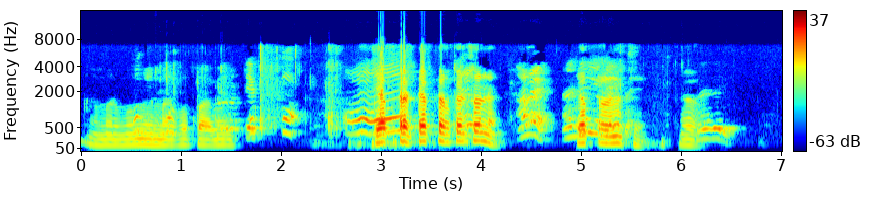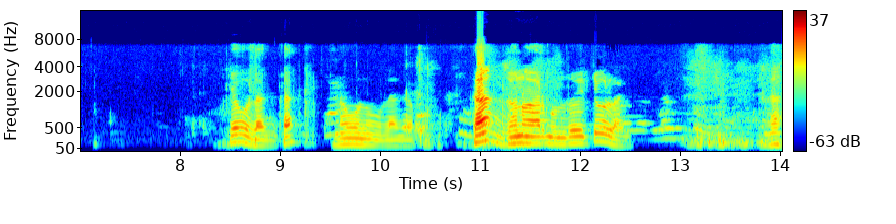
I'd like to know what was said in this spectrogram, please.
અમારા મમ્મી ને મારા પપ્પા બે ટ્રેક્ટર ટ્રેક્ટર કરશો ને? ટ્રેક્ટર નથી. કેવું લાગે કા? નવું નવું લાગે આપણે કા? જૂનો આલ્બમ જોઈ કેવું લાગે? હા,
